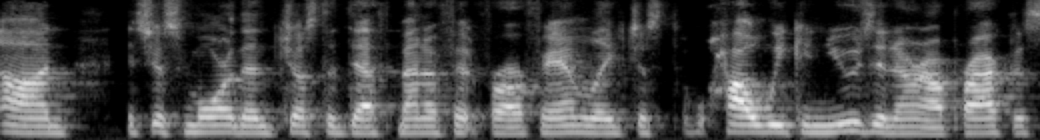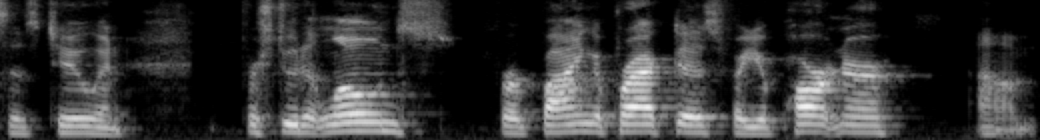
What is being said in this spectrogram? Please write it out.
on it's just more than just a death benefit for our family, just how we can use it in our practices too. And for student loans, for buying a practice, for your partner, um,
